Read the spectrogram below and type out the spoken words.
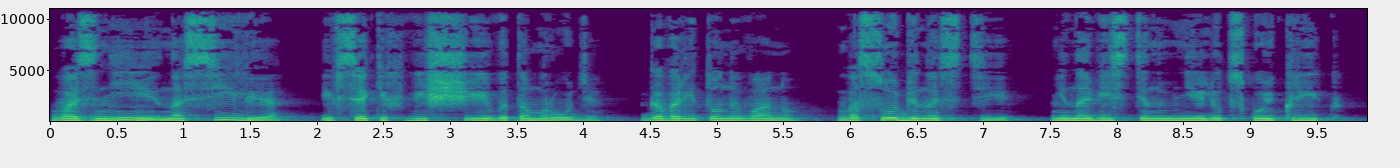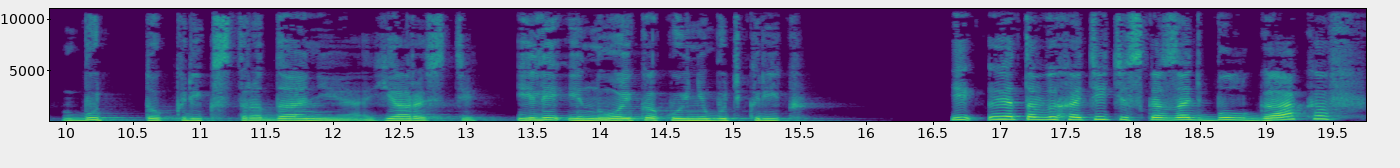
возни, насилия и всяких вещей в этом роде, говорит он Ивану. В особенности ненавистен мне людской крик, будь то крик страдания, ярости или иной какой-нибудь крик. И это вы хотите сказать Булгаков?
